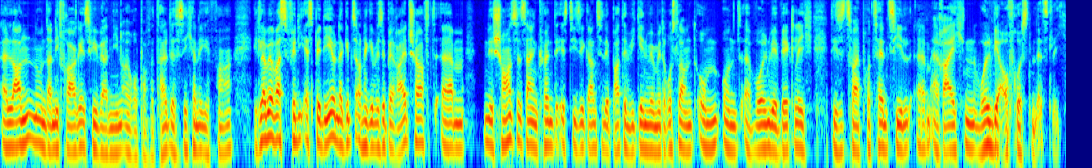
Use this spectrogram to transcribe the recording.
landen. Und dann die Frage ist, wie werden die in Europa verteilt? Das ist sicher eine Gefahr. Ich glaube, was für die SPD, und da gibt es auch eine gewisse Bereitschaft, ähm, eine Chance sein könnte, ist diese ganze Debatte, wie gehen wir mit Russland um und äh, wollen wir wirklich dieses Zwei-Prozent-Ziel ähm, erreichen? Wollen wir aufrüsten letztlich?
